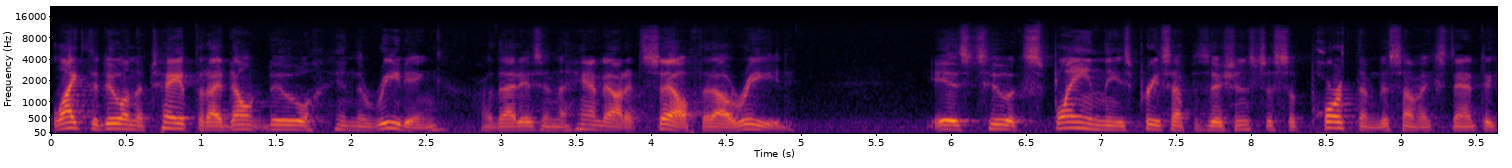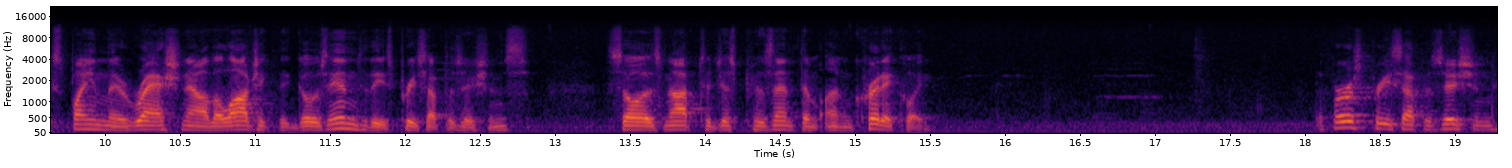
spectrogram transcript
like to do on the tape that I don't do in the reading, or that is in the handout itself that I'll read, is to explain these presuppositions, to support them to some extent, to explain the rationale, the logic that goes into these presuppositions, so as not to just present them uncritically. The first presupposition,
